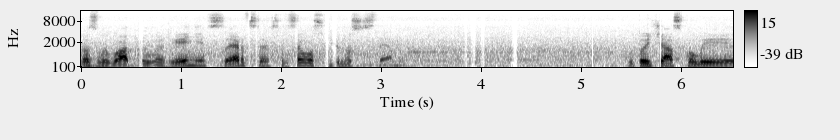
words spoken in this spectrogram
розвивати легені, серце, серцево-судинну систему. У той час, коли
